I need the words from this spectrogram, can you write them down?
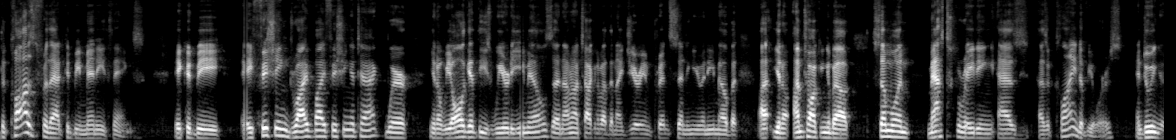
the cause for that could be many things. It could be a phishing drive-by phishing attack where you know we all get these weird emails, and I'm not talking about the Nigerian prince sending you an email, but uh, you know I'm talking about someone masquerading as as a client of yours and doing a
